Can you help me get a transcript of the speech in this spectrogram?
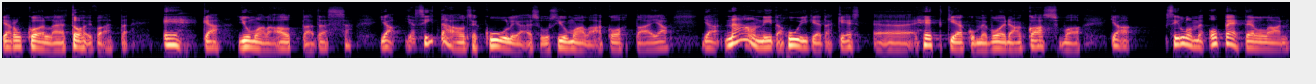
ja rukoilla ja toivoa, että ehkä Jumala auttaa tässä. Ja, ja sitä on se kuuliaisuus Jumalaa kohtaan. Ja, ja nämä on niitä huikeita kes, äh, hetkiä, kun me voidaan kasvaa. Ja silloin me opetellaan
